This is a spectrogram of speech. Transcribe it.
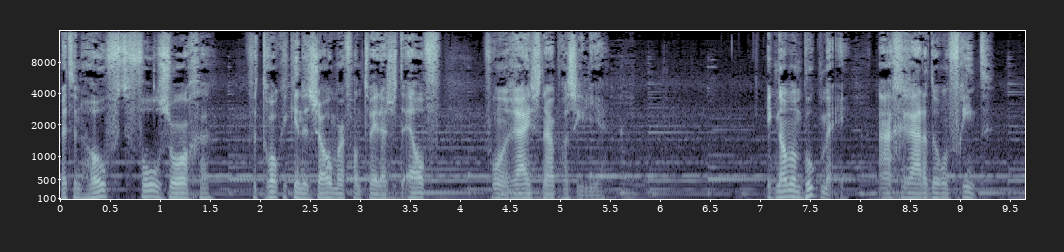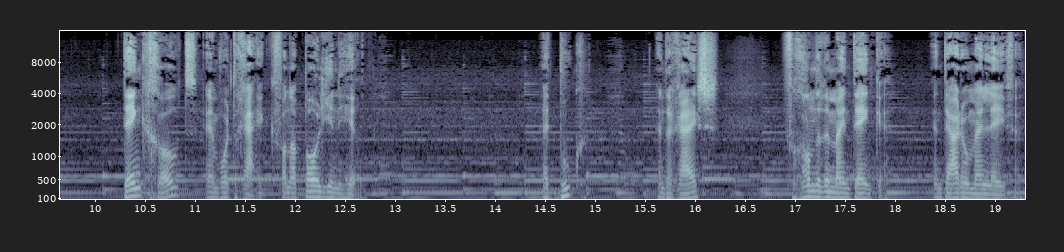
Met een hoofd vol zorgen vertrok ik in de zomer van 2011 voor een reis naar Brazilië. Ik nam een boek mee, aangeraden door een vriend. Denk groot en word rijk van Napoleon Hill. Het boek en de reis veranderden mijn denken en daardoor mijn leven.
